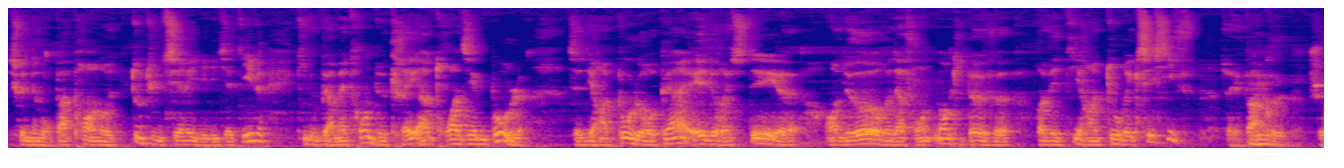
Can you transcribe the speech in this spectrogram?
Est-ce que nous ne devons pas prendre toute une série d'initiatives qui nous permettront de créer un troisième pôle, c'est-à-dire un pôle européen et de rester euh, en dehors d'affrontements qui peuvent revêtir un tour excessif. Ce n'est pas Mm. que je,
